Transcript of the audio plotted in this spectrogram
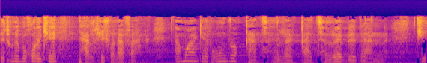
بتونه بخوره که تلخیشو نفهمه. اما اگر اون رو قطره قطره بدن که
